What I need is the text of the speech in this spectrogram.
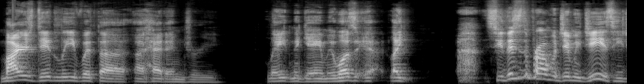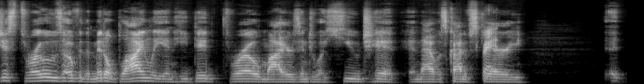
Meyers did leave with a, a head injury late in the game. It was eh, like, see, this is the problem with Jimmy G is he just throws over the middle blindly, and he did throw Meyers into a huge hit, and that was kind of scary. Right. It,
